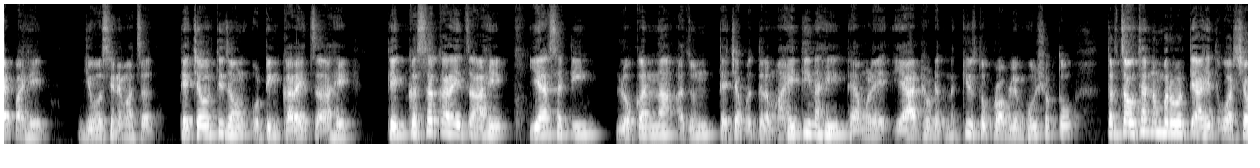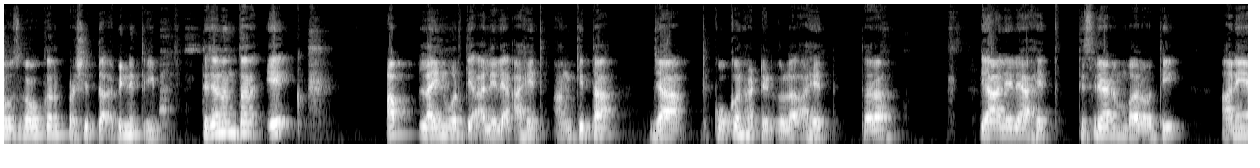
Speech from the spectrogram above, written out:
ऍप आहे जिओ सिनेमाचं त्याच्यावरती जाऊन वोटिंग करायचं आहे. ते कसं करायचं आहे यासाठी लोकांना अजून त्याच्याबद्दल माहिती नाही. त्यामुळे या आठवड्यात नक्कीच तो प्रॉब्लेम होऊ शकतो. तर चौथ्या नंबरवरती आहेत वर्षा उसगावकर प्रसिद्ध अभिनेत्री. त्याच्यानंतर एक अप लाईनवरती आलेल्या आहेत अंकिता ज्या कोकण हटेड आहेत. तर त्या आलेल्या आहेत तिसऱ्या नंबरवरती आणि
